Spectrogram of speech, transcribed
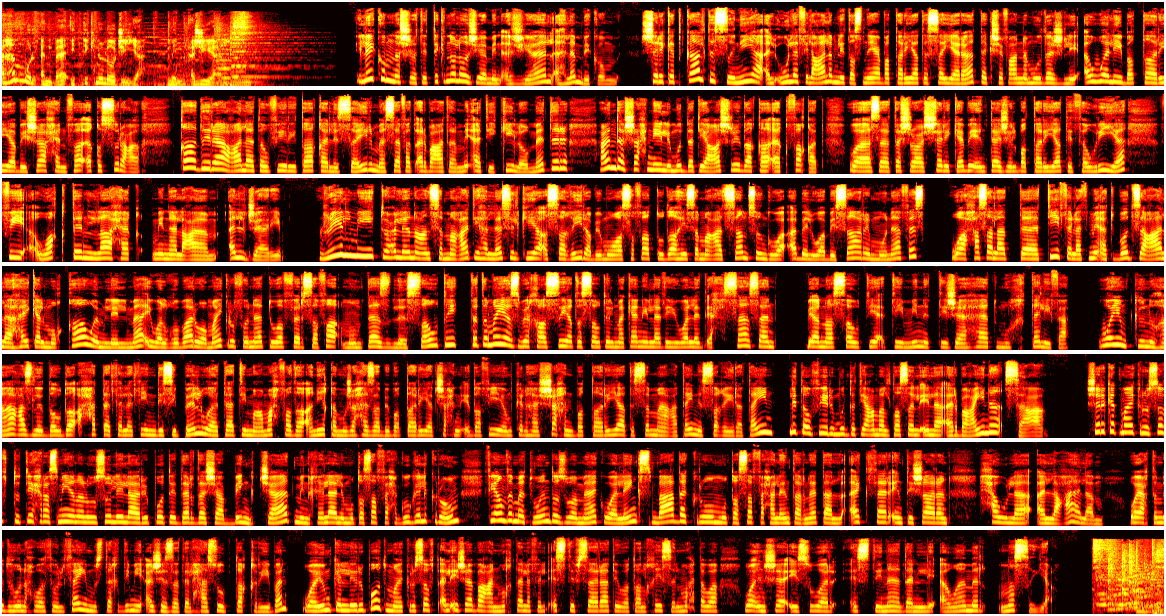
أهم الأنباء التكنولوجية من أجيال. إليكم نشرة التكنولوجيا من أجيال. أهلا بكم. شركة كالت الصينية الأولى في العالم لتصنيع بطاريات السيارات تكشف عن نموذج لأول بطارية بشاحن فائق السرعة. قادرة على توفير طاقة للسير مسافة 400 كيلو متر عند الشحن لمدة عشر دقائق فقط. وستشرع الشركة بإنتاج البطاريات الثورية في وقت لاحق من العام الجاري. ريلمي تعلن عن سماعاتها اللاسلكية الصغيرة بمواصفات تضاهي سماعات سامسونج وأبل وبسعر منافس وحصلت T300 Buds على هيكل مقاوم للماء والغبار وميكروفونات توفر صفاء ممتاز للصوت تتميز بخاصية الصوت المكاني الذي يولد إحساسا بأن الصوت يأتي من اتجاهات مختلفة ويمكنها عزل الضوضاء حتى 30 ديسيبل وتأتي مع محفظة أنيقة مجهزة ببطارية شحن إضافية يمكنها شحن بطاريات السماعتين الصغيرتين لتوفير مدة عمل تصل إلى 40 ساعة. شركة مايكروسوفت تتيح رسميا الوصول إلى روبوت دردشة Bing Chat من خلال متصفح Google Chrome في أنظمة ويندوز وماك ولينكس بعد كروم متصفح الإنترنت الأكثر انتشارا حول العالم. ويعتمده نحو ثلثي مستخدمي أجهزة الحاسوب تقريبا ويمكن لروبوت مايكروسوفت الإجابة عن مختلف الاستفسارات وتلخيص المحتوى وإنشاء صور استنادا لأوامر نصية. Thank you.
